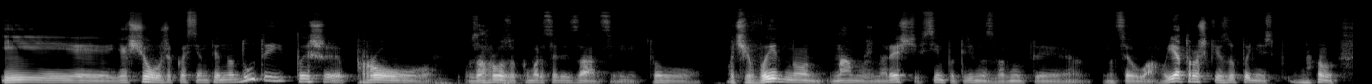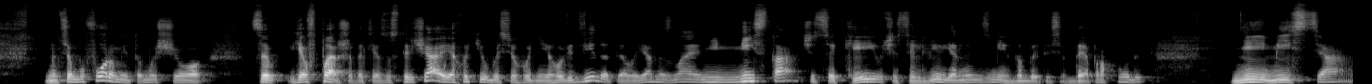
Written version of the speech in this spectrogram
І якщо вже Костянтин Надутий пише про загрозу комерціалізації, то очевидно, нам вже нарешті всім потрібно звернути на це увагу. Я трошки зупинюсь ну, на цьому форумі, тому що це я вперше таке зустрічаю. Я хотів би сьогодні його відвідати, але я не знаю ні міста, чи це Київ, чи це Львів. Я не зміг добитися, де проходить. Ні місця,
